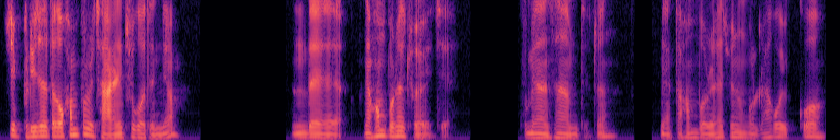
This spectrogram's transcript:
혹시 Blizzard가 환불을 잘 안 해주거든요. 근데 그냥 환불 해줘요 이제 구매한 사람들은 그냥 다 환불을 해주는 걸로 하고 있고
